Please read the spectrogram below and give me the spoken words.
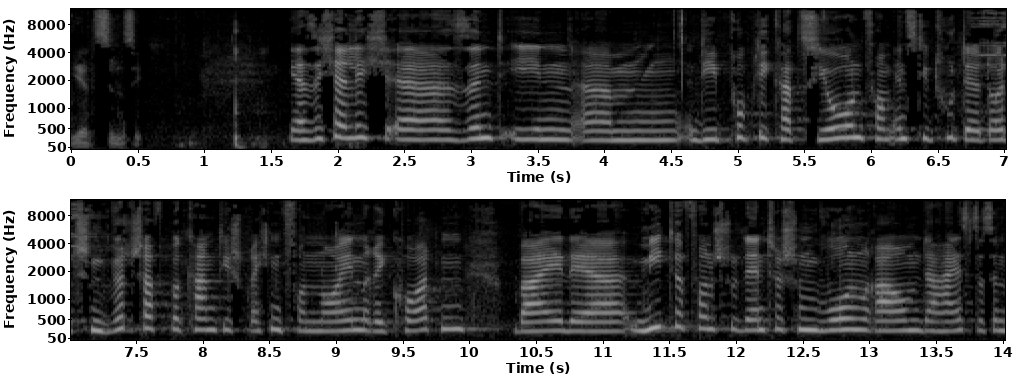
Jetzt sind Sie. Ja, sicherlich äh, sind Ihnen ähm, die Publikationen vom Institut der deutschen Wirtschaft bekannt. Die sprechen von neuen Rekorden bei der Miete von studentischem Wohnraum. Da heißt es, in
